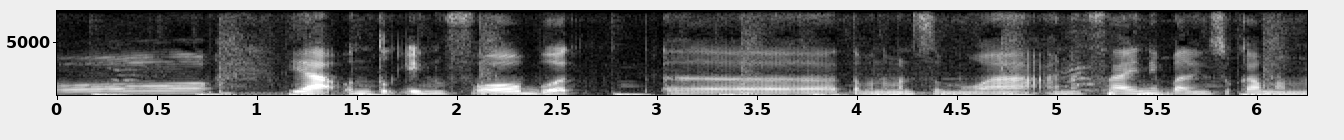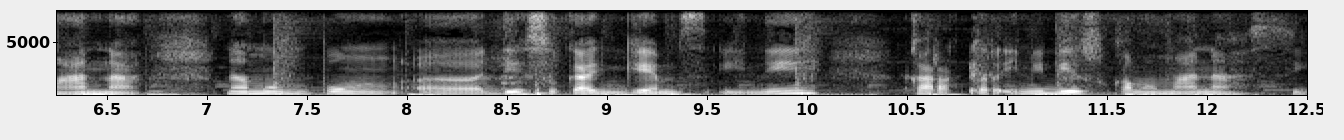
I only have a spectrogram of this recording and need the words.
Oh, ya untuk info buat uh, teman-teman semua, anak saya ini paling suka memanah. Nah, mumpung uh, dia suka games ini, karakter ini dia suka memanah si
